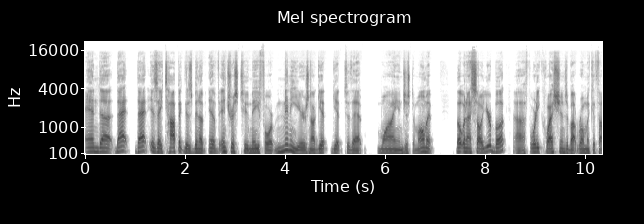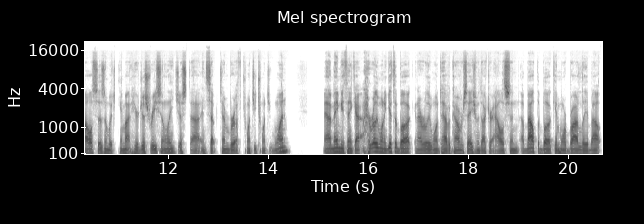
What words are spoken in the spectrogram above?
And uh, that that is a topic that has been of, of interest to me for many years, and I'll get get to that why in just a moment. But when I saw your book, uh, 40 Questions About Roman Catholicism, which came out here just recently, just uh, in September of 2021, and it made me think I, really want to get the book and I really want to have a conversation with Dr. Allison about the book and more broadly about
